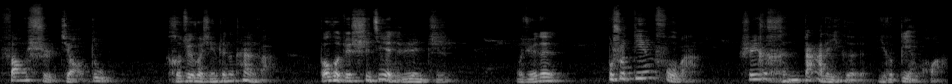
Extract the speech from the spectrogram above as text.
方式、角度和最后形成的看法，包括对世界的认知，我觉得不说颠覆吧，是一个很大的一个一个变化。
